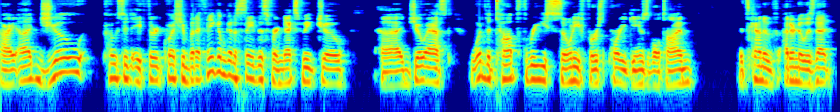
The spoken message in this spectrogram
All right. Uh, Joe posted a third question, but I think I'm going to save this for next week, Joe. Uh, Joe asked, What are the top three Sony first party games of all time? It's kind of, I don't know, is that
